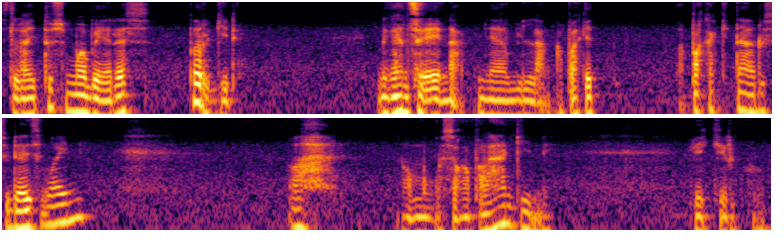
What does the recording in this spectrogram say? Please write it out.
Setelah itu semua beres, pergi deh. Dengan seenaknya bilang, apa kita, apakah kita harus sudahi semua ini? Wah, ngomong kosong apa lagi nih? Pikirku.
